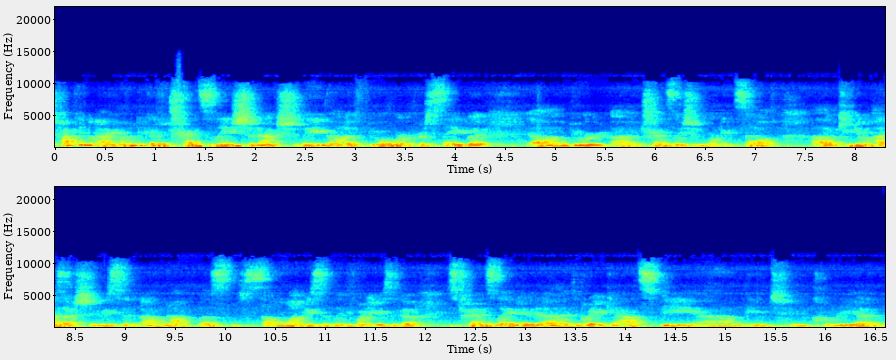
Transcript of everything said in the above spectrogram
talking, I wanted to go to translation actually, not of your work per se, but um, your uh, translation work itself. Uh, Kim has actually recent, um, not well, somewhat recently, four years ago, he's translated uh, The Great Gatsby um, into Korean,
